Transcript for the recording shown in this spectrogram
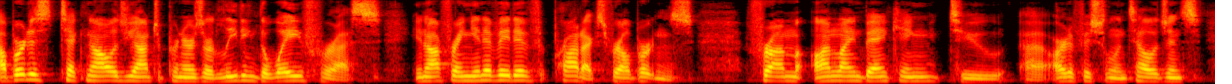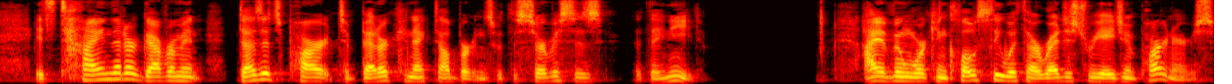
Alberta's technology entrepreneurs are leading the way for us in offering innovative products for Albertans. From online banking to uh, artificial intelligence, it's time that our government does its part to better connect Albertans with the services that they need. I have been working closely with our registry agent partners,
